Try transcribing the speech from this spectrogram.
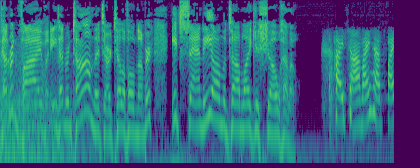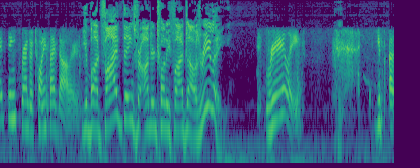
800-5800-TOM. That's our telephone number. It's Sandy on the Tom Leykis show. Hello. Hi, Tom. I have five things for under $25. You bought five things for under $25. Really? Really. You, uh,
